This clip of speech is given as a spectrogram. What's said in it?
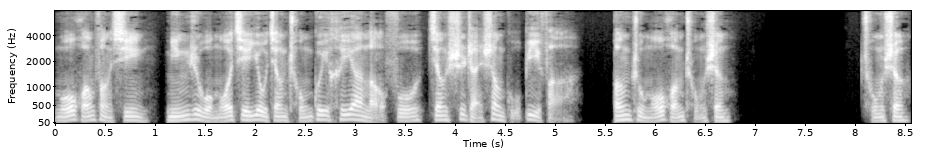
魔皇放心，明日我魔界又将重归黑暗。老夫将施展上古秘法，帮助魔皇重生。重生？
